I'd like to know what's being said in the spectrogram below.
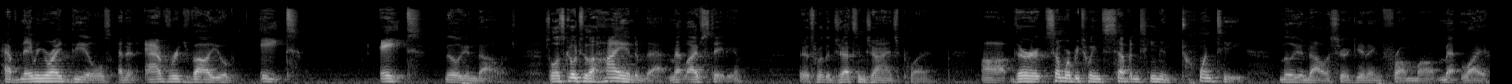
have naming right deals at an average value of eight, eight million dollars. So let's go to the high end of that, MetLife Stadium. That's where the Jets and Giants play. Uh, they're somewhere between 17 and 20 million dollars they're getting from uh, MetLife.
